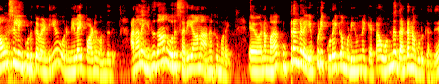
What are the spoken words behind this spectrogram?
கவுன்சிலிங் கொடுக்க வேண்டிய ஒரு நிலைப்பாடு வந்தது. அதனால் இதுதான் ஒரு சரியான அணுகுமுறை. நம்ம குற்றங்களை எப்படி குறைக்க முடியும்னு கேட்டால் ஒன்று தண்டனை கொடுக்கறது.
